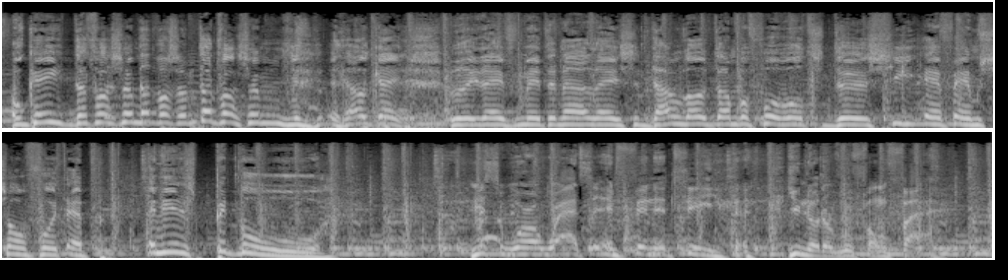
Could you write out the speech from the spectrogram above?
Oké, okay, dat was hem. Dat was hem. Dat was hem. Oké, okay. wil je er even mee te nalezen? Download dan bijvoorbeeld de CFM Zandvoort app. En hier is Pitbull. Mr. Worldwide to infinity. you know the roof on fire.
